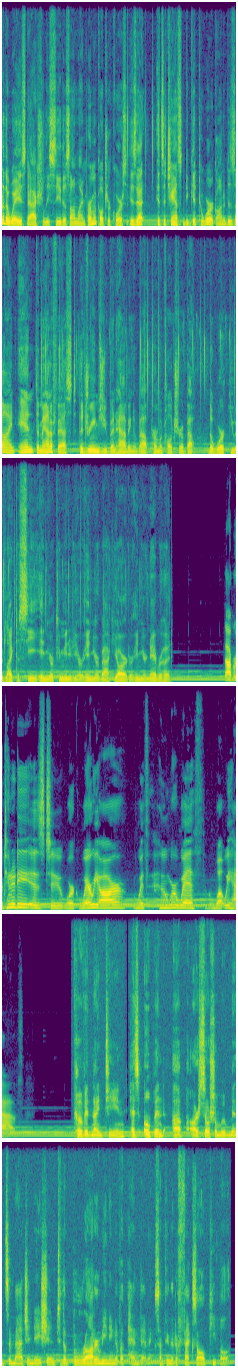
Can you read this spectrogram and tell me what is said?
of the ways to actually see this online permaculture course is that it's a chance to get to work on a design and to manifest the dreams you've been having about permaculture, about the work you would like to see in your community or in your backyard or in your neighborhood. The opportunity is to work where we are, with whom we're with, what we have. COVID 19 has opened up our social movement's imagination to the broader meaning of a pandemic, something that affects all people.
